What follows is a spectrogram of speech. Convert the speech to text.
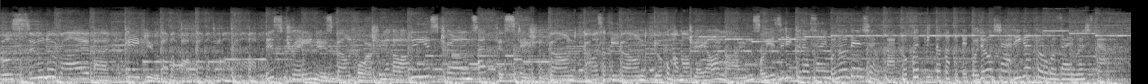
will soon arrive at 8. Train is bound for Shinagawa. Please trans at this station. Bound Kawasaki bound Yokohama JR lines. お譲りくださいこの電車は特急価格でご乗車ありがとうございました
